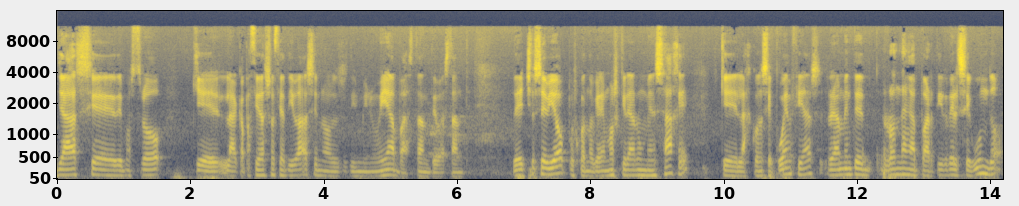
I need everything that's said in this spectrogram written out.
ya se demostró que la capacidad asociativa se nos disminuía bastante, bastante. De hecho, se vio, pues cuando queremos crear un mensaje, que las consecuencias realmente rondan a partir del segundo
